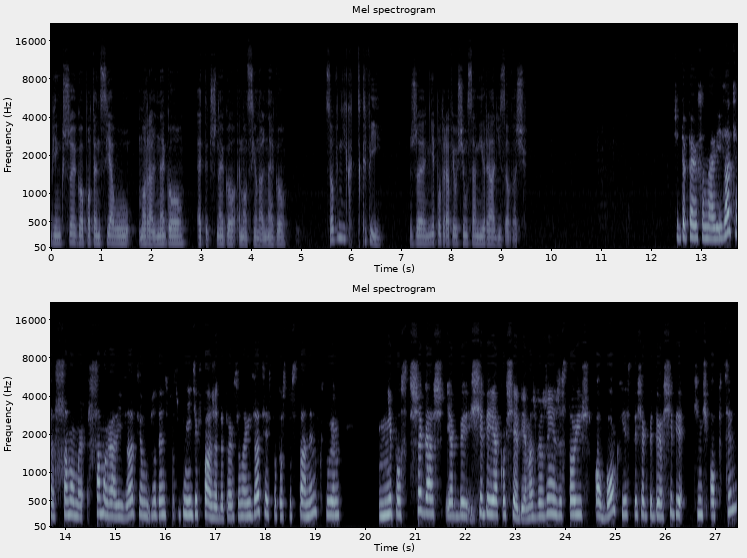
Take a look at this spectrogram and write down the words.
większego potencjału moralnego, etycznego, emocjonalnego? Co w nich tkwi, że nie potrafią się sami realizować? Czy depersonalizacja z, samą, samorealizacją w żaden sposób nie idzie w parze. Depersonalizacja jest po prostu stanem, w którym nie postrzegasz jakby siebie jako siebie. Masz wrażenie, że stoisz obok, jesteś jakby dla siebie kimś obcym,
